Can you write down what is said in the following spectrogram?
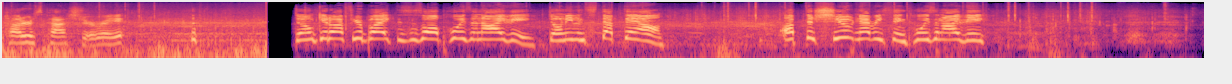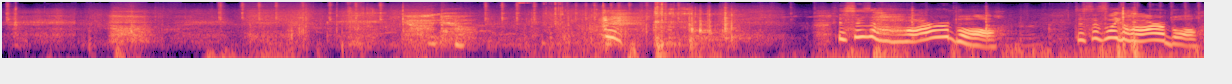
Potter's pasture, right? Don't get off your bike. This is all poison ivy. Don't even step down. Up the chute and everything, poison ivy. Oh no. This is horrible. This is like horrible.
